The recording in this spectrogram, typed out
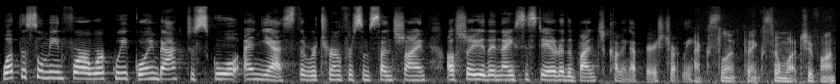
What this will mean for our work week going back to school, and yes, the return for some sunshine. I'll show you the nicest day out of the bunch coming up very shortly. Excellent. Thanks so much, Yvonne.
